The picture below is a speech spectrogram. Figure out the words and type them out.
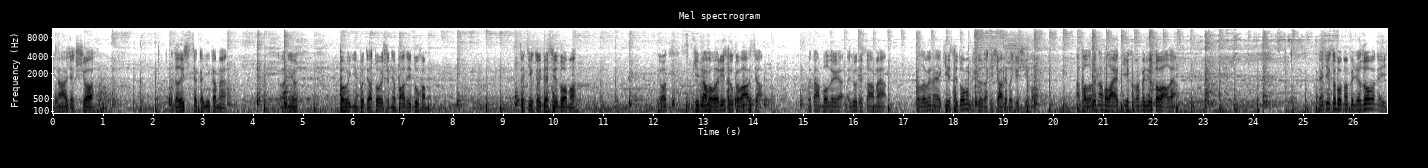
І навіть якщо залишаться каліками, вони повинні бути готові, що не впадуть духом. Це ті, хто йде свідомо. І от з ким я говорив, спілкувався, бо там були люди саме половина, які свідомо пішли захищати батьківщину, а половина була, як їх мобілізували. Та ті, хто був мобілізований,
